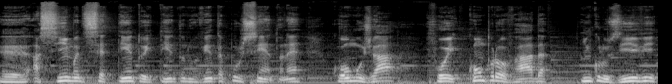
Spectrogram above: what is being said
é, acima de 70, 80, 90%, né? Como já foi comprovada, inclusive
